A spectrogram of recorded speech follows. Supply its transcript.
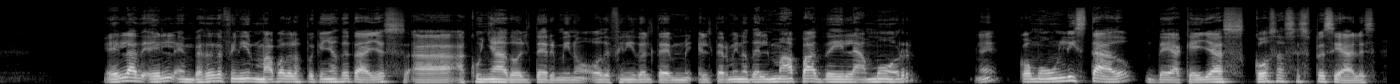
él, en vez de definir mapa de los pequeños detalles, ha acuñado el término o definido el, el término del mapa del amor ¿eh? Como un listado de aquellas cosas especiales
